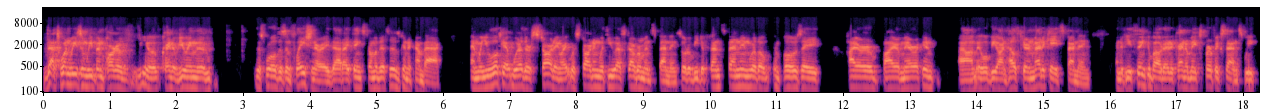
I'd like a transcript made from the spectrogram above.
that's one reason we've been part of, you know, kind of viewing the this world as inflationary, that I think some of this is going to come back. And when you look at where they're starting, right, we're starting with US government spending. So it'll be defense spending where they'll impose a higher Buy American. Um, it will be on healthcare and Medicaid spending. And if you think about it, it kind of makes perfect sense. We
